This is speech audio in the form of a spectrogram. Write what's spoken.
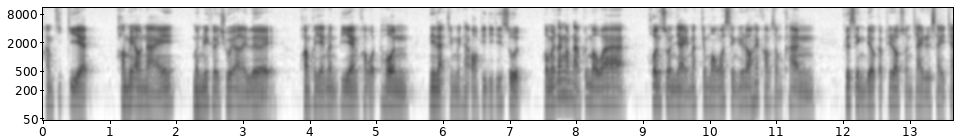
ความขี้เกียจความไม่เอาไหน มันไม่เคยช่วยอะไรเลย ความขยันหมั่นเพียรความอดทน นี่แหละจึงเป็นทางออกที่ดีที่สุด ผมไม่ตั้งคำถามขึ้นมาว่า คนส่วนใหญ่มักจะมองว่าสิ่งที่เราให้ความสำคัญ คือสิ่งเดียวกับที่เราสนใจหรือใส่ใจ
